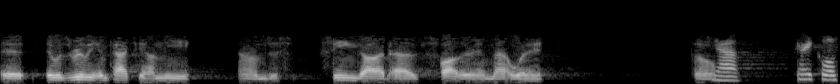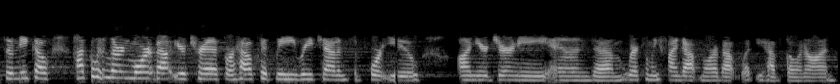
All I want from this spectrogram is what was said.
it it was really impacting on me um just seeing God as Father in that way. So Yeah. Very cool. So Nico, how can we learn more about your trip or how could we reach out and support you on your journey and um, where can we find out more about what you have going on?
